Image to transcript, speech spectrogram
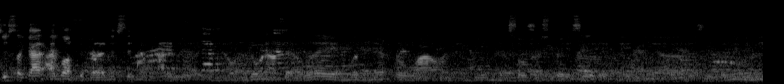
just like I, I loved it, but I just didn't know how to do it. You know, and going out to LA and living there for a while, and then being in a social space, it, it made me uh, it made me meet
